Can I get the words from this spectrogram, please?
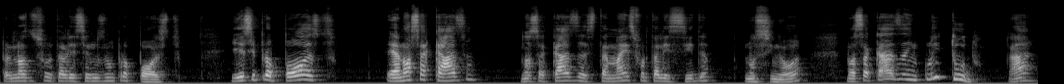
para nós nos fortalecermos num propósito. E esse propósito é a nossa casa. Nossa casa está mais fortalecida no Senhor. Nossa casa inclui tudo, tá?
